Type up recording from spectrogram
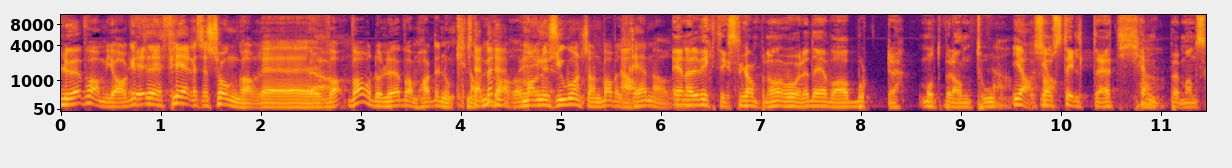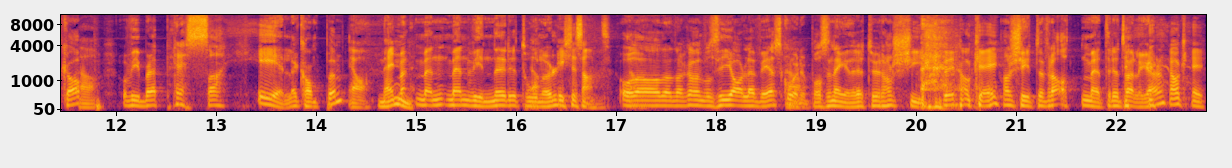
Løvham jaget eh, flere sesonger. Eh, Vard og Løvham hadde noen knallharde. Magnus Johansson var vel Ja. trener. En av de viktigste kampene våre det var borte mot Brann 2. Ja. Som Ja. stilte et kjempemannskap. Ja. Og vi ble pressa hele kampen, Ja, men- men, men, men vinner 2-0. Ikke sant? Og da, da kan få si Jarle V skårer på sin egen retur. Han skyter okay. Han skyter fra 18 meter i tverrliggeren. okay.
